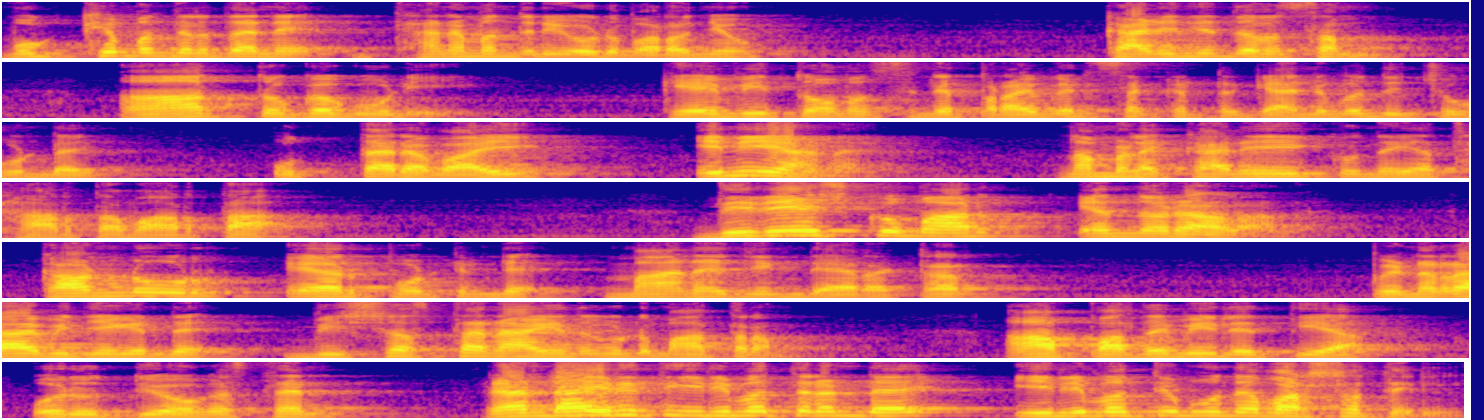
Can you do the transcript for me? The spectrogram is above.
മുഖ്യമന്ത്രി തന്നെ ധനമന്ത്രിയോട് പറഞ്ഞു. കഴിഞ്ഞ ദിവസം ആ തുക കൂടി കെ വി തോമസിന്റെ പ്രൈവറ്റ് സെക്രട്ടറിക്ക് അനുവദിച്ചുകൊണ്ട് ഉത്തരവായി. ഇനിയാണ് നമ്മളെ കരയിക്കുന്ന യഥാർത്ഥ വാർത്ത. ദിനേശ് കുമാർ എന്നൊരാളാണ്. കണ്ണൂർ എയർപോർട്ടിന്റെ മാനേജിംഗ് ഡയറക്ടർ. പിണറായി വിജയന്റെ വിശ്വസ്തനായതുകൊണ്ട് മാത്രം ആ പദവിയിലെത്തിയ ഒരു ഉദ്യോഗസ്ഥൻ. രണ്ടായിരത്തി ഇരുപത്തിരണ്ട് ഇരുപത്തിമൂന്ന് വർഷത്തിൽ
